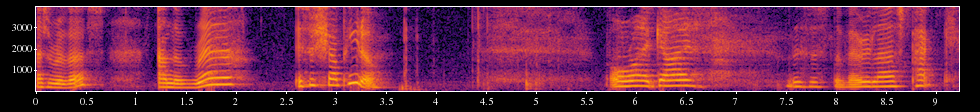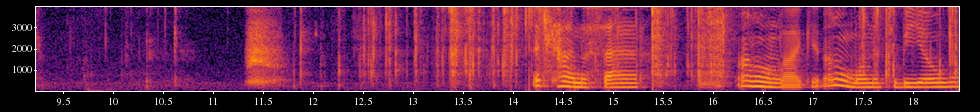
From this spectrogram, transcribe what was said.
as a reverse, and the rare is a Sharpedo. Alright guys, this is the very last pack. Kind of sad. I don't like it. I don't want it to be over.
